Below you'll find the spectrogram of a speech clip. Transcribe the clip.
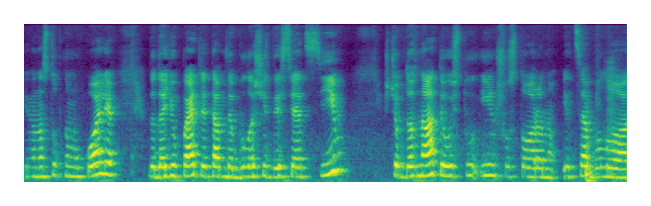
І на наступному колі додаю петлі там, де було 67 щоб догнати ось ту іншу сторону. І це було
